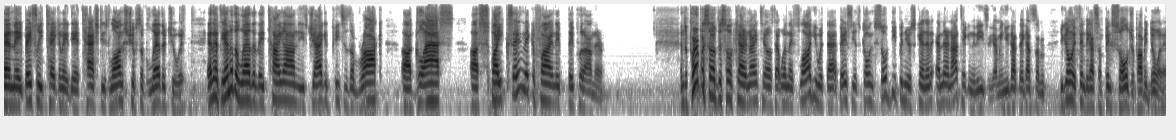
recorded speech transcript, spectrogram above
and they basically take and they, they attach these long strips of leather to it. And at the end of the leather, they tie on these jagged pieces of rock, uh, glass, uh, spikes, anything they can find, they, they put on there. And the purpose of this whole cat o' nine tails is that when they flog you with that, basically it's going so deep in your skin, and, and they're not taking it easy. I mean, you got they got some. You can only think they got some big soldier probably doing it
